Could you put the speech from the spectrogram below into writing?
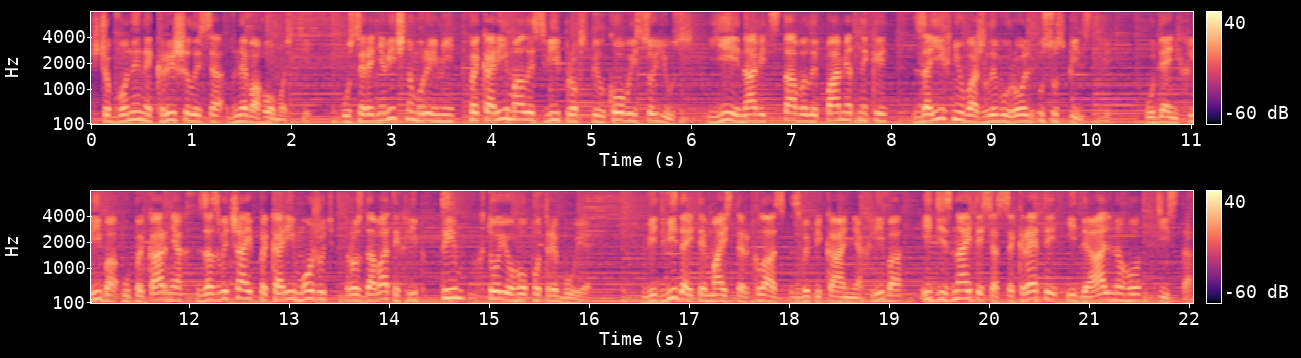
щоб вони не кришилися в невагомості. У середньовічному Римі пекарі мали свій профспілковий союз, їй навіть ставили пам'ятники за їхню важливу роль у суспільстві. У день хліба у пекарнях зазвичай пекарі можуть роздавати хліб тим, хто його потребує. Відвідайте майстер-клас з випікання хліба і дізнайтеся секрети ідеального тіста.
